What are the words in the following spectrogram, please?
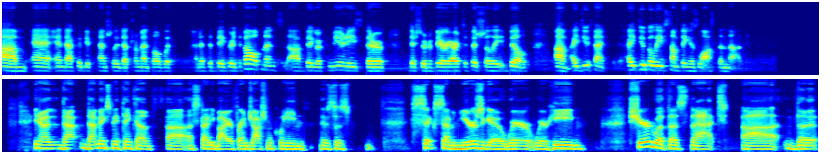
um, and, and, that could be potentially detrimental with kind of the bigger developments, uh, bigger communities that are they're sort of very artificially built. Um, I do think I do believe something is lost in that. You know that that makes me think of uh, a study by our friend Josh McQueen. This was six seven years ago, where where he shared with us that uh, the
